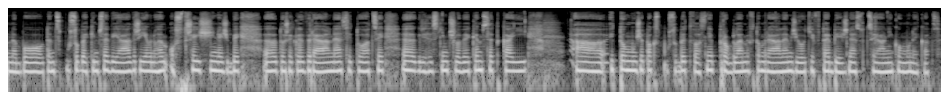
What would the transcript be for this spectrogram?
nebo ten způsob, jakým se vyjádří, je mnohem ostřejší, než by to řekli v reálné situaci, kdy se s tím člověk člověkem setkají. A i to může pak způsobit vlastně problémy v tom reálném životě, v té běžné sociální komunikaci.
